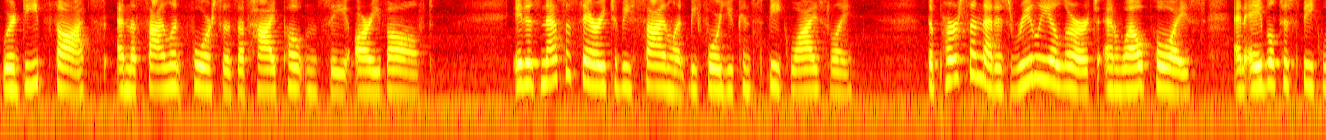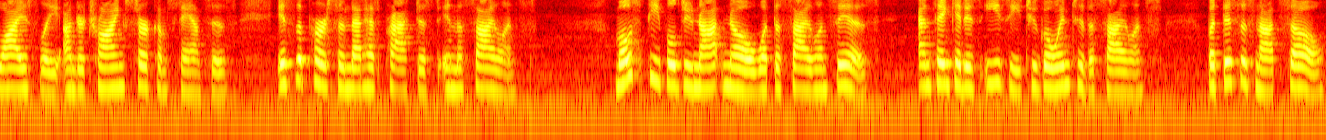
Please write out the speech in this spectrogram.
where deep thoughts and the silent forces of high potency are evolved. It is necessary to be silent before you can speak wisely. The person that is really alert and well poised and able to speak wisely under trying circumstances is the person that has practiced in the silence. Most people do not know what the silence is, and think it is easy to go into the silence, but this is not so.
